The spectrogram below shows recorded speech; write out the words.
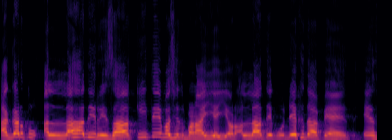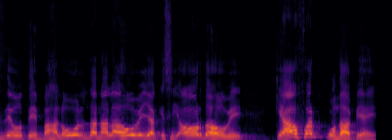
اگر تو اللہ دی رضا کیتے مسجد بنائی ہے اور اللہ تے کو دیکھتا پیا ہے، اس دے ہوتے بہلول دا نالا ہوئے یا کسی اور دا ہوئے کیا فرق پوندا پیا ہے؟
